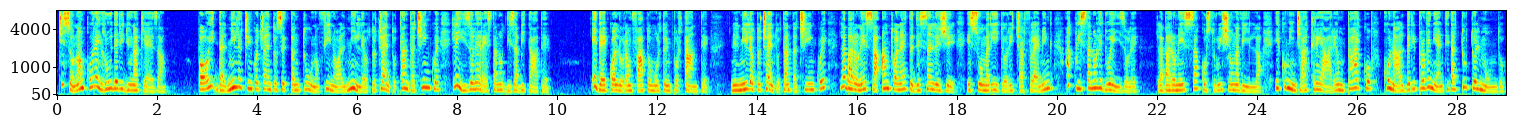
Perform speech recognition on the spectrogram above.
ci sono ancora i ruderi di una chiesa. Poi, dal 1571 fino al 1885, le isole restano disabitate. Ed ecco allora un fatto molto importante. Nel 1885 la baronessa Antoinette de Saint-Léger e suo marito Richard Fleming acquistano le due isole. La baronessa costruisce una villa e comincia a creare un parco con alberi provenienti da tutto il mondo.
